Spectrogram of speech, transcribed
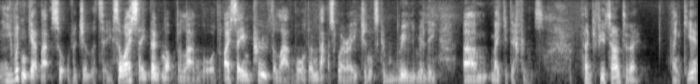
you wouldn't get that sort of agility. So i say don't knock the landlord. I say improve the landlord and that's where agents can really really um, make a difference. Thank you for your time today. thank you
